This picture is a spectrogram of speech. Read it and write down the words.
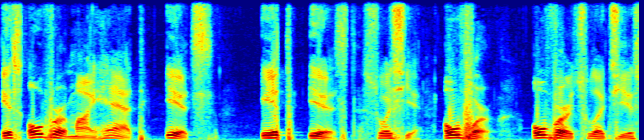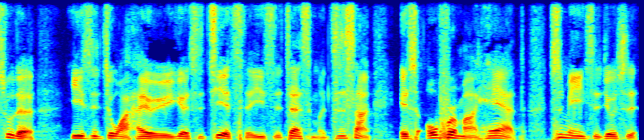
It's over my head. It's, it is 缩写 over over 除了结束的意思之外，还有一个是介词的意思，在什么之上？It's over my head，字面意思就是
